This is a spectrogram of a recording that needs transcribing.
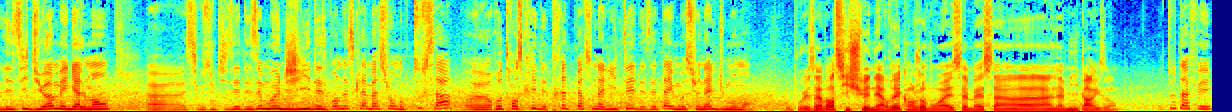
les idiomes également, si vous utilisez des emojis, des points d'exclamation, donc tout ça retranscrit des traits de personnalité, des états émotionnels du moment. Vous pouvez savoir si je suis énervé quand j'envoie un SMS à un, ami, par exemple. Tout à fait.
